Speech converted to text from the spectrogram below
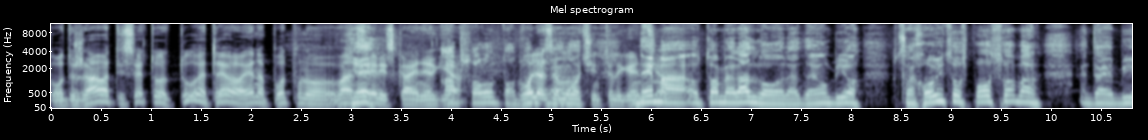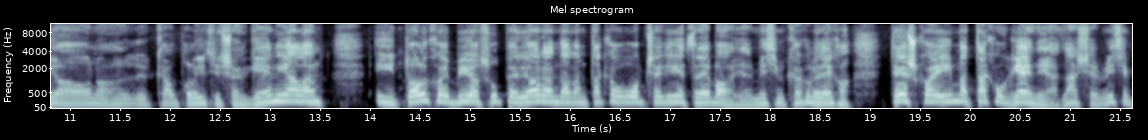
održavati sve to, tu je trebala jedna potpuno van Je, serijska energija, Apsolutno. volja za moć, inteligencija. Nema o tome razgovora, da je on bio strahovito sposoban, da je bio ono kao političar genijalan i toliko je bio superioran da nam takav uopće nije trebao. Jer mislim, kako bi rekao, teško je imati takvog genija. Znaš, jer mislim,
